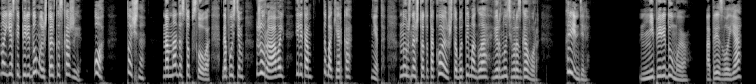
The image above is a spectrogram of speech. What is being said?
Но если передумаешь, только скажи. О, Точно. Нам надо стоп-слово. Допустим, журавль или там табакерка. Нет, нужно что-то такое, чтобы ты могла вернуть в разговор. Крендель. Не передумаю, отрезала я.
